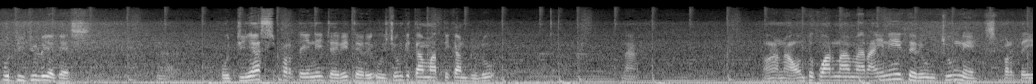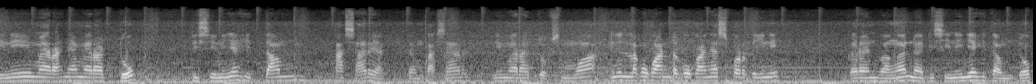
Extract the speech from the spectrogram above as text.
bodi dulu ya guys nah bodinya seperti ini dari dari ujung kita matikan dulu. Nah. Nah untuk warna merah ini dari ujung nih seperti ini merahnya merah dop di sininya hitam kasar ya hitam kasar. Ini merah dop semua. Ini lakukan lekukannya seperti ini. Keren banget. Nah di sininya hitam dop.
